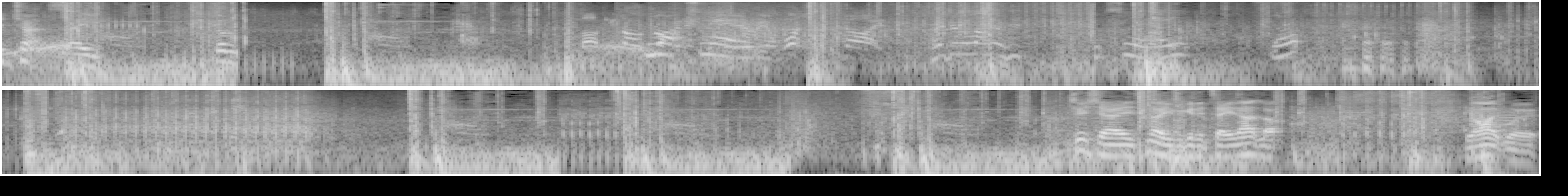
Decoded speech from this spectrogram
in chat, say. Done. Watch me. Watch me. Stop. Trisha, it's not even going to take that long. Light work.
